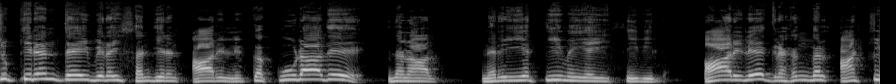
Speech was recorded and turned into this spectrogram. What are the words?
சுக்கிரன் தேய்பிறை சந்திரன் ஆறில் நிற்கக்கூடாது. இதனால் நிறைய தீமையை செய்வீர்கள். ஆறிலே கிரகங்கள் ஆட்சி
